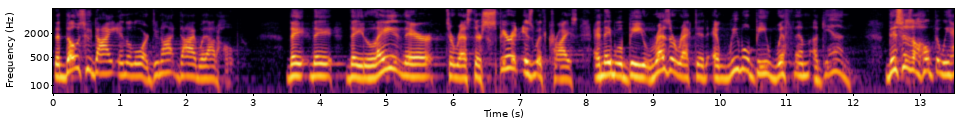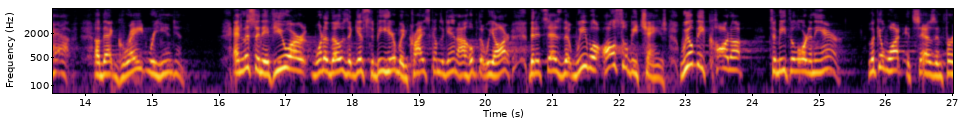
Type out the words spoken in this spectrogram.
that those who die in the Lord do not die without hope. They, they, they lay there to rest. Their spirit is with Christ, and they will be resurrected, and we will be with them again. This is a hope that we have of that great reunion. And listen, if you are one of those that gets to be here when Christ comes again, I hope that we are, that it says that we will also be changed. We'll be caught up to meet the Lord in the air. Look at what it says in 1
